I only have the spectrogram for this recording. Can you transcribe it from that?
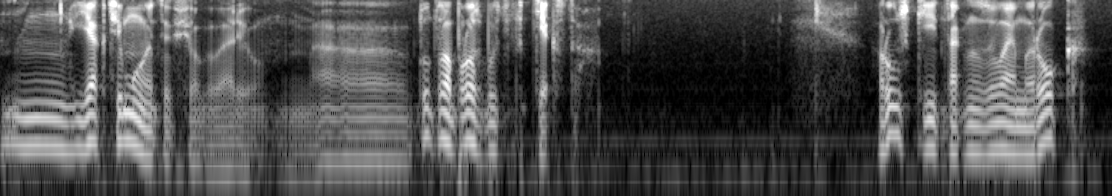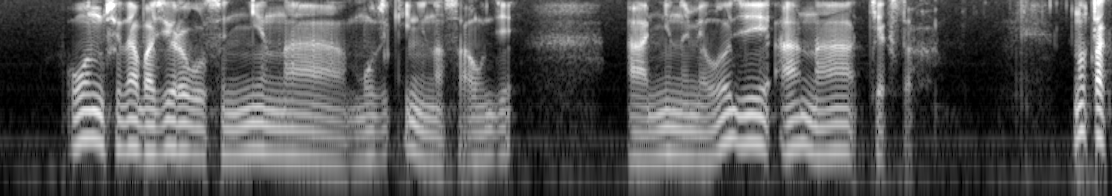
я к чему это все говорю? А, тут вопрос будет в текстах. Русский так называемый рок, он всегда базировался не на музыке, не на саунде, а не на мелодии, а на текстах. Ну, так,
